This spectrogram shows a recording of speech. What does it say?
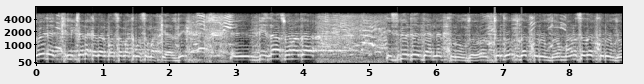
Böyle etkinliklere kadar basamak basamak geldik. Ee, bizden sonra da İzmir'de dernek kuruldu, Manisa'da kuruldu,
